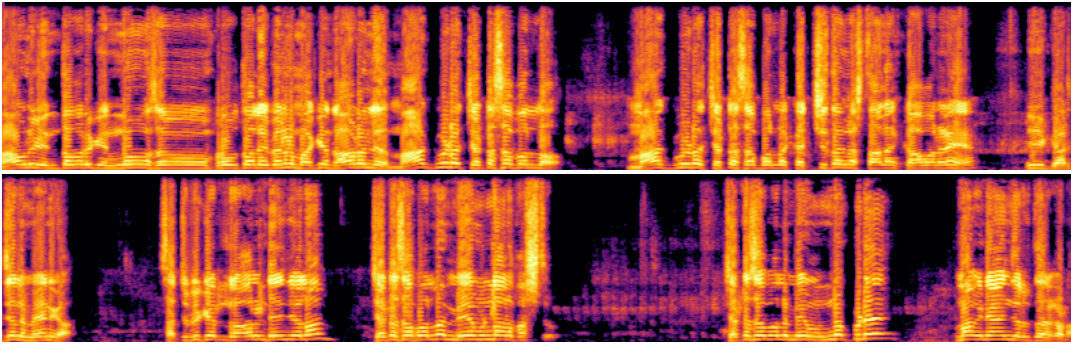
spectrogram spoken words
మామూలుగా ఇంతవరకు ఎన్నో ప్రభుత్వాలు అయిపోయినా మాకేం రావడం లేదు. మాకు కూడా చట్టసభల్లో మాకు కూడా చట్టసభల్లో ఖచ్చితంగా స్థానం కావాలనే ఈ గర్జన మెయిన్గా సర్టిఫికేట్లు రావాలంటే ఏం చేయాలి? చట్టసభల్లో మేము ఉండాలి ఫస్ట్ చట్టసభలో మేము ఉన్నప్పుడే మాకు న్యాయం జరుగుతుంది అక్కడ.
